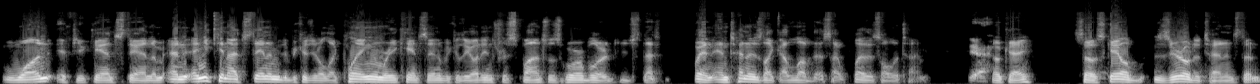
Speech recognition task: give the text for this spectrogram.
One if you can't stand them, and and you cannot stand them because you don't like playing them, or you can't stand them because the audience response was horrible, or just not. And, ten is like I love this. I play this all the time. Yeah. Okay. So scale zero to ten instead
